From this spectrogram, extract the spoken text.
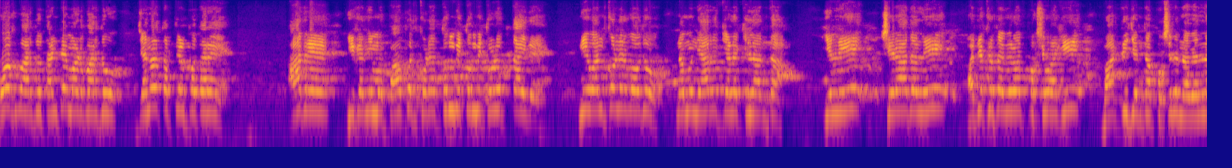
ಹೋಗಬಾರ್ದು, ತಂಟೆ ಮಾಡಬಾರ್ದು. ಜನ ತಪ್ಪು ತಿಳ್ಕೊತಾರೆ. ಆದ್ರೆ ಈಗ ನಿಮ್ಮ ಪಾಪದ ಕೂಡ ತುಂಬಿ ತುಂಬಿ ತುಳುಕ್ತಾ ಇದೆ. ನೀವು ಅಂದ್ಕೊಂಡಿರ್ಬೋದು, ನಮ್ಮನ್ನ ಯಾರು ಕೇಳಕ್ಕಿಲ್ಲ ಅಂತ. ಇಲ್ಲಿ ಶಿರಾದಲ್ಲಿ ಅಧಿಕೃತ ವಿರೋಧ ಪಕ್ಷವಾಗಿ ಭಾರತೀಯ ಜನತಾ ಪಕ್ಷದ ನಾವೆಲ್ಲ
